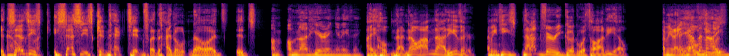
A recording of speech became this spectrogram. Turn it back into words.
It says he's not. he says he's connected, but I don't know. It's it's I'm I'm not hearing anything. I hope not. No, I'm not either. I mean, he's not very good with audio. I mean, I, know he was i-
